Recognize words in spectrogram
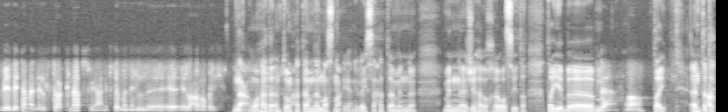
بثمن ال truck نفسه يعني بثمن ال- العربية. نعم وهذا أنتم حتى من المصنع يعني ليس حتى من من جهة أخرى وسيطة. طيب لا آه. طيب أنت أتفضل.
